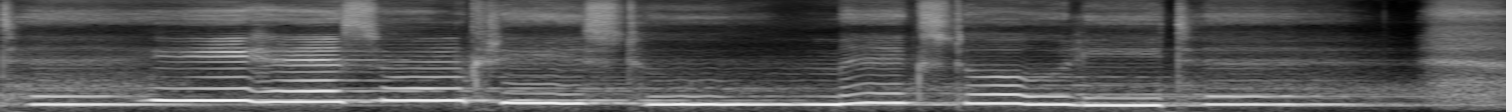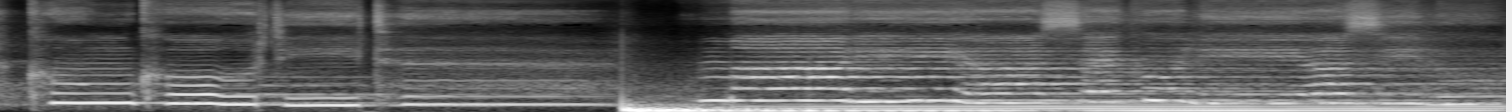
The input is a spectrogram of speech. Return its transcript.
te Iesum Christum extolite concordite. Maria saeculia silum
